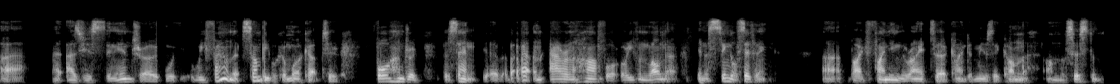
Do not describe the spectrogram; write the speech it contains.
uh, as you see in the intro we, we found that some people can work up to 400% uh, about an hour and a half or, or even longer in a single sitting uh, by finding the right uh, kind of music on the on the system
